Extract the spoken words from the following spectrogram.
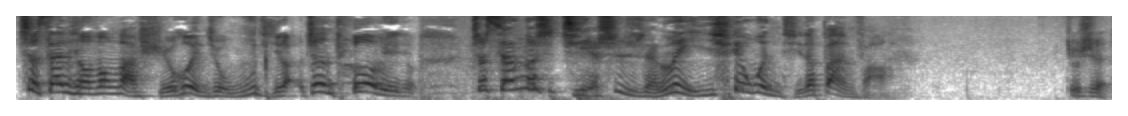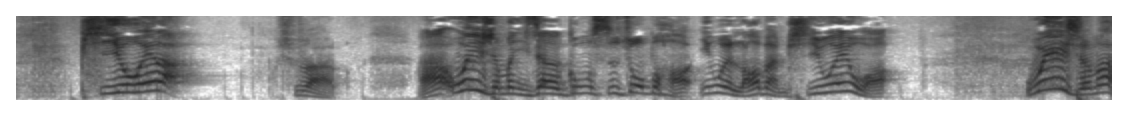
这三条方法学会你就无敌了，真的特别牛。这三个是解释人类一切问题的办法，就是 PUA 了。是吧？啊，为什么你这个公司做不好？因为老板 PUA 我。为什么？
